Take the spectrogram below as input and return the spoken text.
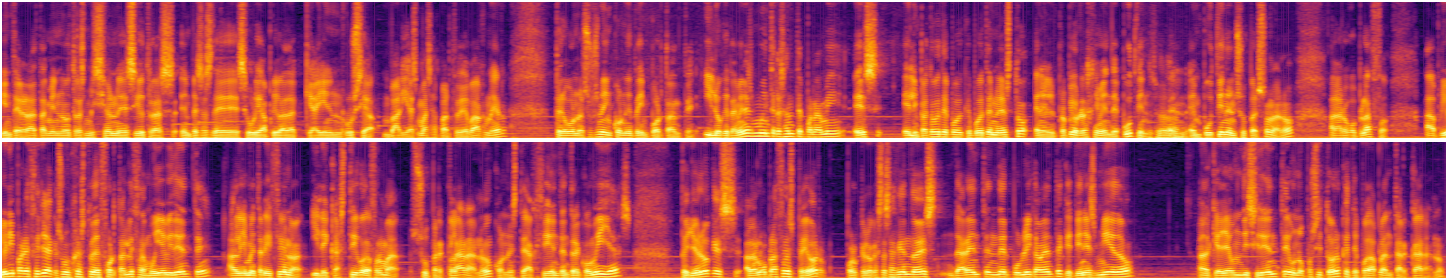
integrará también en otras misiones y otras empresas de seguridad privada que hay en Rusia, varias más aparte de Wagner. Pero bueno, eso es una incógnita importante. Y lo que también es muy interesante para mí es el impacto que, puede, que puede tener esto en el propio régimen de Putin, en, en Putin en su persona, ¿no? A largo plazo A priori parecería que es un gesto de fortaleza muy evidente, alguien me traiciona y le castigo de forma súper clara, ¿no? Con este accidente entre comillas, pero yo creo que es, a largo plazo es peor, porque lo que estás haciendo es dar a entender públicamente que tienes miedo al que haya un disidente, un opositor que te pueda plantar cara, ¿no?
